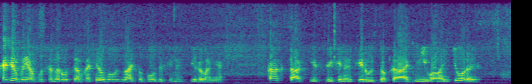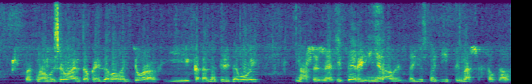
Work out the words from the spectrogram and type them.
хотел бы я больше на русском, хотел бы узнать по поводу финансирования. Как так, если финансируют только одни волонтеры, в основном выживаем только из-за волонтеров, и когда на передовой наши же офицеры, генералы сдают позиции наших солдат.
